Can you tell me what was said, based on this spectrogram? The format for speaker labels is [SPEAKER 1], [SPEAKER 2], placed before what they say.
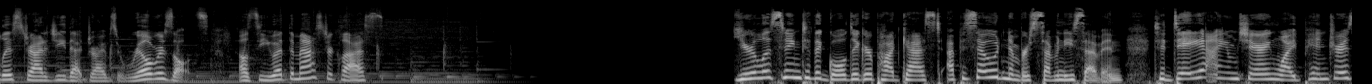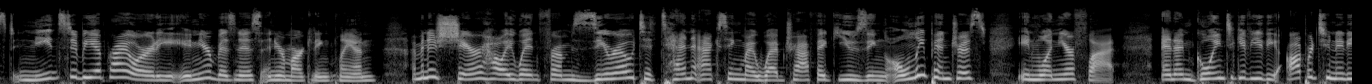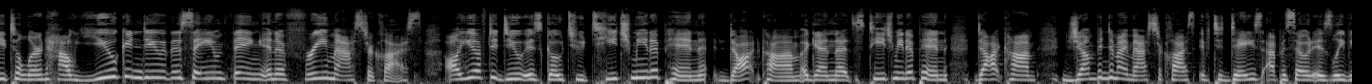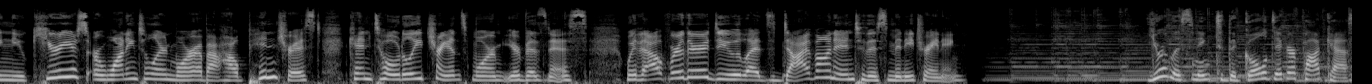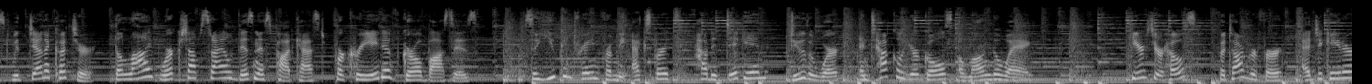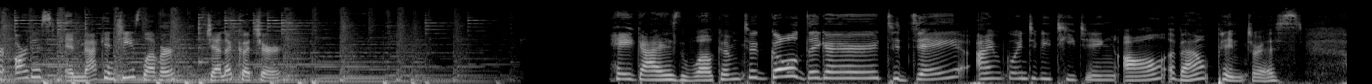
[SPEAKER 1] list strategy that drives real results. I'll see you at the masterclass. You're listening to the Goal Digger Podcast, episode number 77. Today, I am sharing why Pinterest needs to be a priority in your business and your marketing plan. I'm going to share how I went from zero to 10xing my web traffic using only Pinterest in one year flat. And I'm going to give you the opportunity to learn how you can do the same thing in a free masterclass. All you have to do is go to teachmetopin.com. Again, that's teachmetopin.com Um, jump into my masterclass if today's episode is leaving you curious or wanting to learn more about how Pinterest can totally transform your business. Without further ado, let's dive on into this mini training.
[SPEAKER 2] You're listening to the Goal Digger Podcast with Jenna Kutcher, the live workshop style business podcast for creative girl bosses. So you can train from the experts how to dig in, do the work, and tackle your goals along the way. Here's your host, photographer, educator, artist, and mac and cheese lover, Jenna Kutcher.
[SPEAKER 1] Hey guys, welcome to Goal Digger. Today I'm going to be teaching all about Pinterest.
